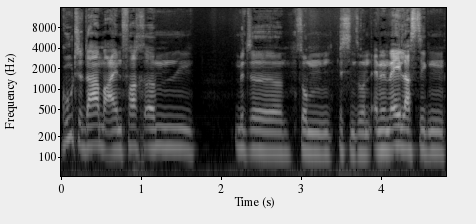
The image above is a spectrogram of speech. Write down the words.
gute Dame einfach. Ähm, mit äh, so ein bisschen so einem MMA-lastigen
